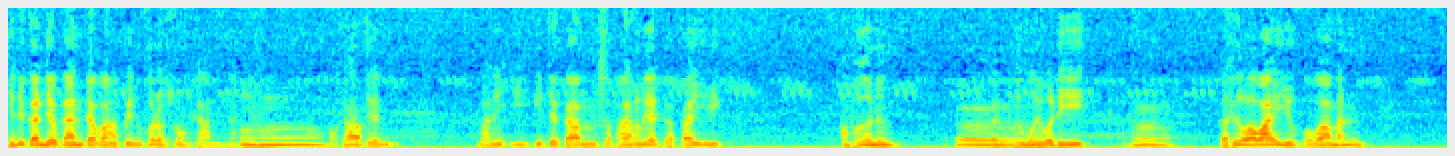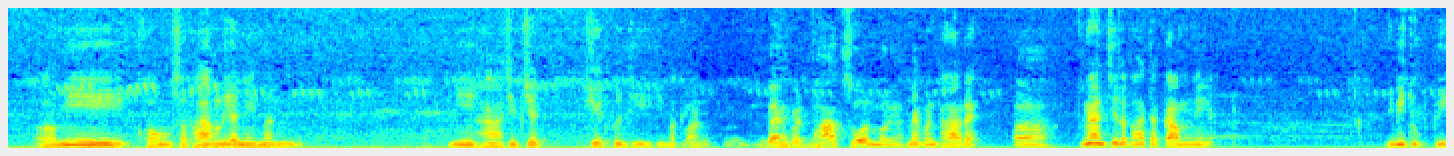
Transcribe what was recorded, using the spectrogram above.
กิจกรรมเดียวกันแต่ว่าเป็นคนละช่วงชั้นนะอืมครับเต้นมาในอีกกิจกรรมสภาโรงเรียนก็ไปอีกอำเภอหนึ่งเออเป็นอำเภอเมืองวดี เออก็ถือว่าไหวอยู่เพราะว่ามันเอ่อมีของสภาโรงเรียนนี่มัน มีหาสิบเจ็ด เขตพื้นที่ที่มักมันแบ่งเป็นภาคส่วนบ่เนี่ยแบ่งเป็นภาคได้ เออ งานศิลปหัตถกรรมเนี่ยจะมีทุกปี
